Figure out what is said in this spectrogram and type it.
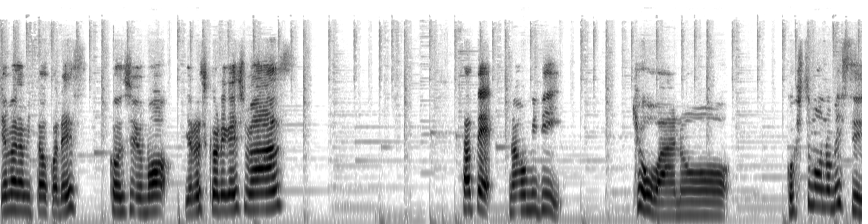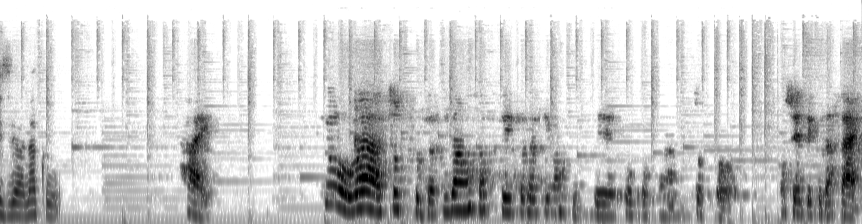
山上東子です。今週もよろしくお願いします。さて、ナオミ D。今日はあのーご質問のメッセージではなく、はい。今日はちょっと雑談をさせていただきますので、トーコさん、ちょっと教えてください。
